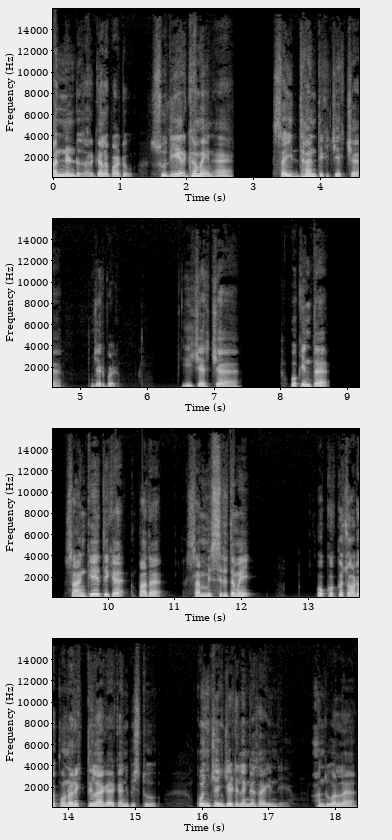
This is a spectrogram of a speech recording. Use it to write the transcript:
పన్నెండు సర్గల పాటు సుదీర్ఘమైన సైద్ధాంతిక చర్చ జరిపాడు. ఈ చర్చ ఒకంత సాంకేతిక పద సమ్మిశ్రితమై ఒక్కొక్క చోట పునరుక్తిలాగా కనిపిస్తూ కొంచెం జటిలంగా సాగింది. అందువల్ల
